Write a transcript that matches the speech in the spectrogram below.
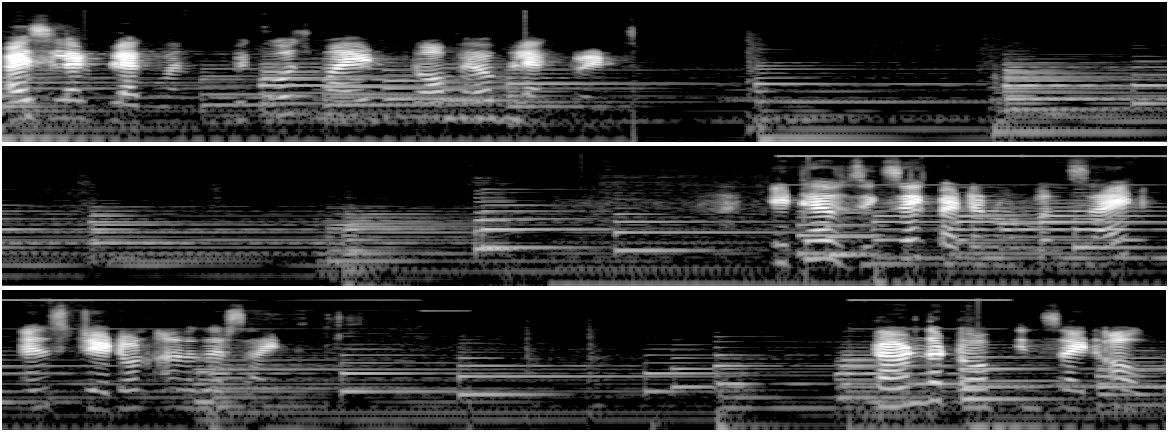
I select black one because my top have black prints. It has zigzag pattern on one side and straight on another side. Turn the top inside out.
